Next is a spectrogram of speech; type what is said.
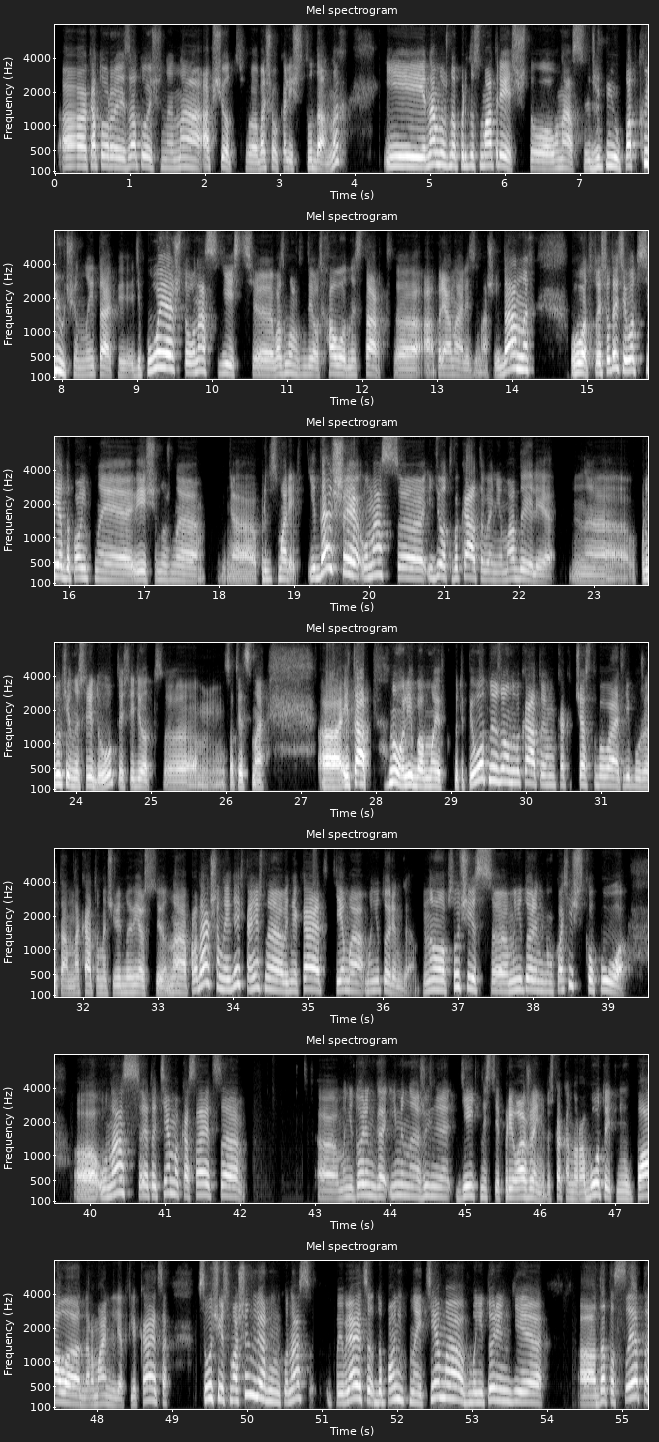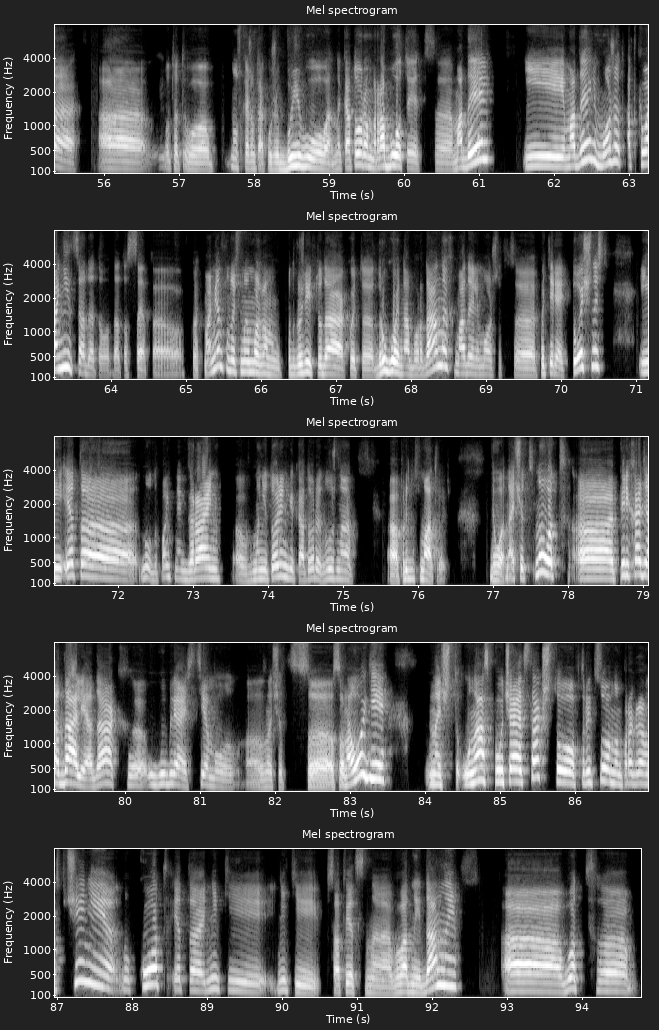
которые заточены на обсчет большого количества данных – и нам нужно предусмотреть, что у нас GPU подключен на этапе деплоя, что у нас есть э, возможность сделать холодный старт э, а, при анализе наших данных. Вот, то есть вот эти вот все дополнительные вещи нужно э, предусмотреть. И дальше у нас идет выкатывание модели в продуктивную среду, то есть идет, соответственно, этап, ну, либо мы в какую-то пилотную зону выкатываем, как часто бывает, либо уже там накатываем очередную версию на продакшн, и здесь, конечно, возникает тема мониторинга. Но в случае с э, мониторингом классического ПО э, у нас эта тема касается э, мониторинга именно жизнедеятельности приложения, то есть как оно работает, не упало, нормально ли откликается. В случае с машин learning у нас появляется дополнительная тема в мониторинге датасета, а, вот этого, ну, скажем так, уже боевого, на котором работает э, модель, и модель может отклониться от этого датасета в какой-то момент. Ну, то есть мы можем подгрузить туда какой-то другой набор данных, модель может э, потерять точность, и это ну, дополнительная грань в мониторинге, которую нужно э, предусматривать. Вот, значит, ну вот, переходя далее, да, к, углубляясь в тему, значит, с, с аналогией, Значит, у нас получается так, что в традиционном программном обеспечении ну, код – это некие, некие, соответственно, выводные данные. А вот а,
